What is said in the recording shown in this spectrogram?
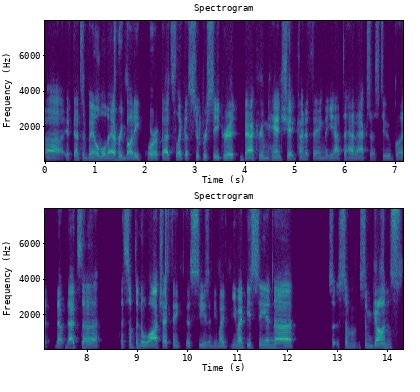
uh, if that's available to everybody, or if that's like a super secret backroom handshake kind of thing that you have to have access to. But that, that's uh, that's something to watch. I think this season you might you might be seeing uh, some some guns,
